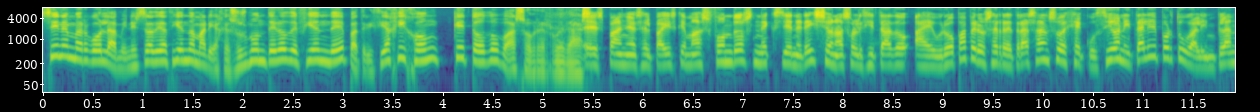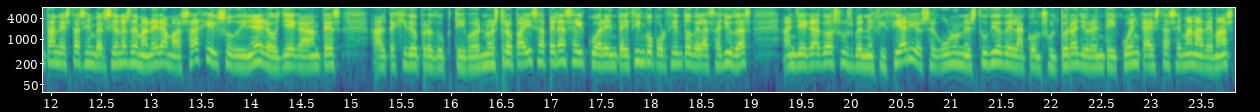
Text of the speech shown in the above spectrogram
Sin embargo, la ministra de Hacienda, María Jesús Montero, defiende, Patricia Gijón, que todo va sobre ruedas. España es el país que más fondos Next Generation ha solicitado a Europa, pero se retrasan su ejecución. Italia y Portugal implantan estas inversiones de manera más ágil. Su dinero llega antes al tejido productivo. En nuestro país, apenas el 45% de las ayudas han llegado a sus beneficiarios, según un estudio de la consultora Llorente y Cuenca. Esta semana, además,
